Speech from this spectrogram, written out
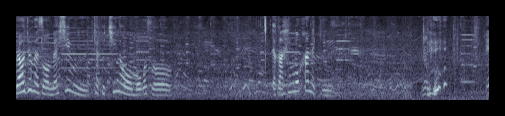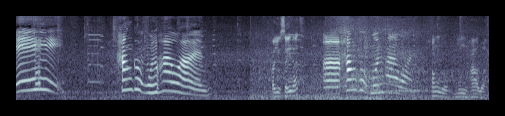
벨gium에서 맥심 캐푸치노 먹어서 약간 행복한 느낌. 에이, 한국 문화원. How you say that? 어, 한국 문화원. Hango Munghawan.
